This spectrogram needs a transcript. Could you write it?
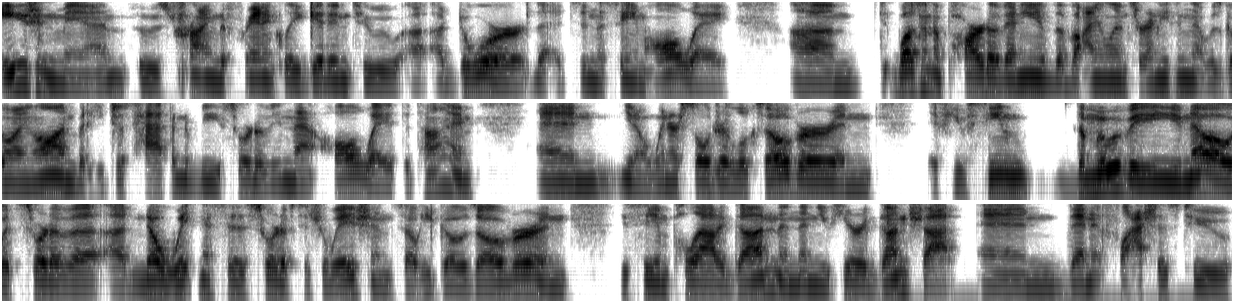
asian man who's trying to frantically get into a, a door that's in the same hallway um, wasn't a part of any of the violence or anything that was going on, but he just happened to be sort of in that hallway at the time. And, you know, Winter Soldier looks over and if you've seen the movie, you know it's sort of a, a, no witnesses sort of situation. So he goes over and you see him pull out a gun, and then you hear a gunshot, and then it flashes to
